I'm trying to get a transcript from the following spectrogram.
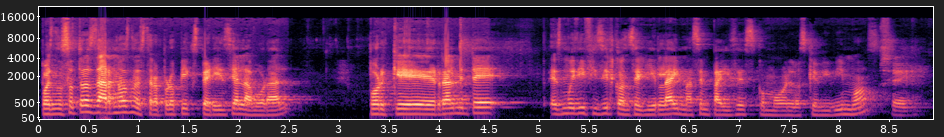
pues nosotros darnos nuestra propia experiencia laboral, porque realmente es muy difícil conseguirla y más en países como en los que vivimos. sí.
